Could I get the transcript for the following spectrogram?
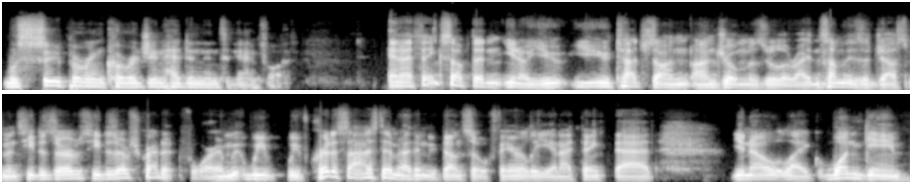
was super encouraging heading into game five. And I think something you know you you touched on on Joe Mazzulla right and some of these adjustments he deserves he deserves credit for and we, we've we've criticized him and I think we've done so fairly and I think that you know like one game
